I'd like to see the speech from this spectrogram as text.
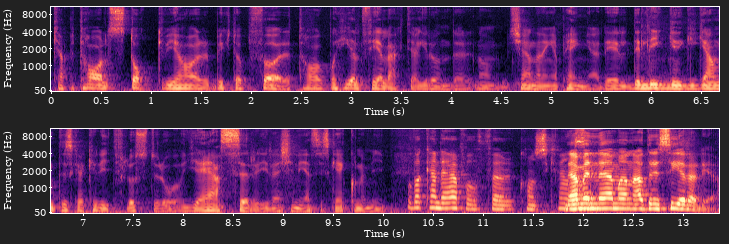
kapitalstock. Vi har byggt upp företag på helt felaktiga grunder. De tjänar inga pengar. Det, det ligger gigantiska kreditförluster och jäser i den kinesiska ekonomin. Och vad kan det här få för konsekvenser? Nej, men när man adresserar det,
